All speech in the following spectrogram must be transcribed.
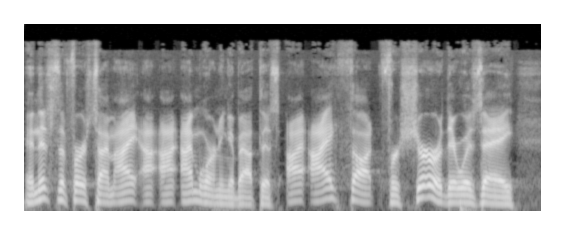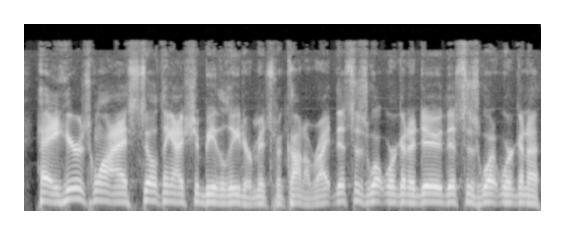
and this is the first time I, I I'm learning about this. I, I thought for sure there was a hey, here's why I still think I should be the leader, Mitch McConnell, right? This is what we're going to do. This is what we're going to,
